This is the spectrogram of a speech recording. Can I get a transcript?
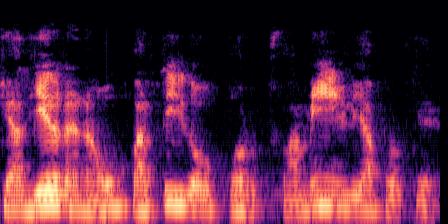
que adhieren a un partido por familia, porque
